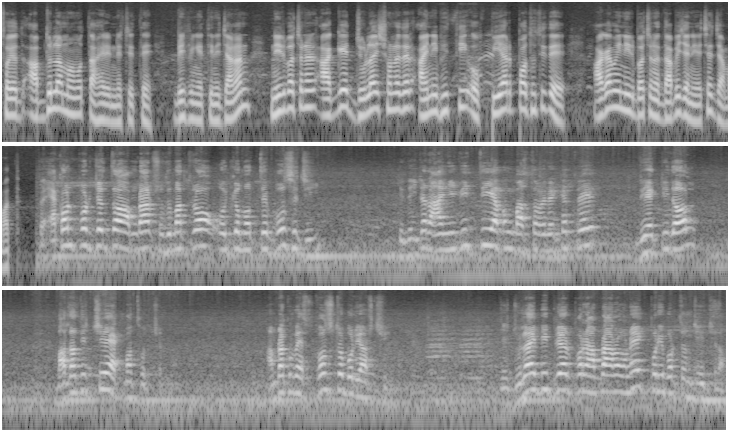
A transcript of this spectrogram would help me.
সৈয়দ আবদুল্লাহ মোহাম্মদ তাহেরের নেতৃত্বে। ব্রিফিংয়ে তিনি জানান নির্বাচনের আগে জুলাই সনদের আইনি ভিত্তি ও পিআর পদ্ধতিতে আগামী নির্বাচনের দাবি জানিয়েছে জামাত। এখন পর্যন্ত আমরা শুধুমাত্র ঐক্যমত্যে পৌঁছেছি। কিন্তু এটার আইনি ভিত্তি এবং বাস্তবায়নের ক্ষেত্রে দু একটি দল বাধা দিচ্ছে, একমত হচ্ছে না। আমরা খুব স্পষ্ট বলে আসছি যে জুলাই বিপ্লবের পরে আমরা আরও অনেক পরিবর্তন চেয়েছিলাম।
